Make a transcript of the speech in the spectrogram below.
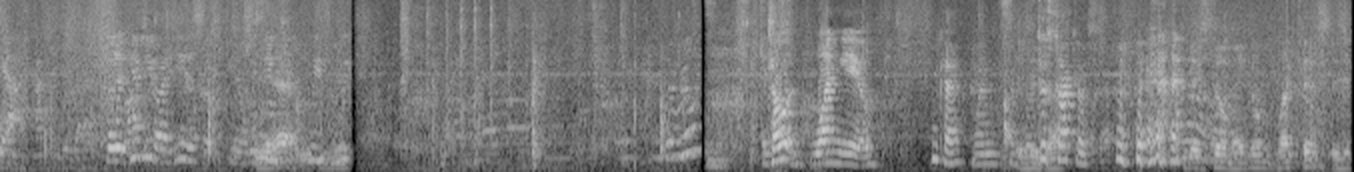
Yeah, I have to do that. but it gives you ideas of, you know, we think, we, we. They're really. Tell it. One U. Okay. One simple. Just talk to us. Do they still make them like this? Is it?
